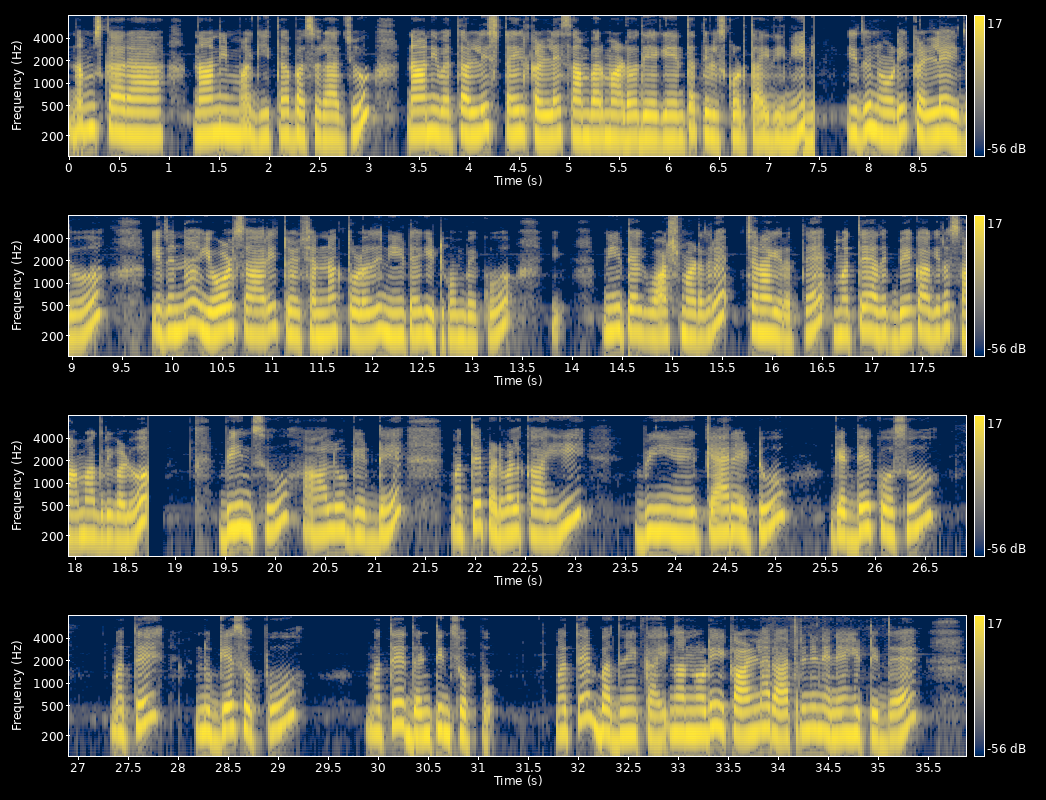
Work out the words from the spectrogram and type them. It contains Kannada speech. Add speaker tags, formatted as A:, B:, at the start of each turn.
A: ನಮಸ್ಕಾರ. ನಾನು ನಿಮ್ಮ ಗೀತಾ ಬಸವರಾಜು. ನಾನಿವತ್ತು ಹಳ್ಳಿ ಸ್ಟೈಲ್ ಕಳ್ಳೆ ಸಾಂಬಾರು ಮಾಡೋದು ಹೇಗೆ ಅಂತ ತಿಳಿಸ್ಕೊಡ್ತಾ ಇದ್ದೀನಿ. ಇದು ನೋಡಿ ಕಳ್ಳೆ ಇದು. ಇದನ್ನು ಏಳು ಸಾರಿ ಚೆನ್ನಾಗಿ ತೊಳೆದು ನೀಟಾಗಿ ಇಟ್ಕೊಬೇಕು. ನೀಟಾಗಿ ವಾಶ್ ಮಾಡಿದ್ರೆ ಚೆನ್ನಾಗಿರುತ್ತೆ. ಮತ್ತು ಅದಕ್ಕೆ ಬೇಕಾಗಿರೋ ಸಾಮಗ್ರಿಗಳು. ಬೀನ್ಸು ಆಲೂಗೆಡ್ಡೆ ಮತ್ತು ಪಡವಳಕಾಯಿ, ಬೀ, ಕ್ಯಾರೆಟು ಗೆಡ್ಡೆಕೋಸು ಮತ್ತು ನುಗ್ಗೆ ಸೊಪ್ಪು ಮತ್ತು ದಂಟಿನ ಸೊಪ್ಪು, ಮತ್ತು ಬದನೇಕಾಯಿ. ನಾನು ನೋಡಿ ಈ ಕಾಳನ್ನ ರಾತ್ರಿಯೇ ನೆನೆ ಇಟ್ಟಿದ್ದೆ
